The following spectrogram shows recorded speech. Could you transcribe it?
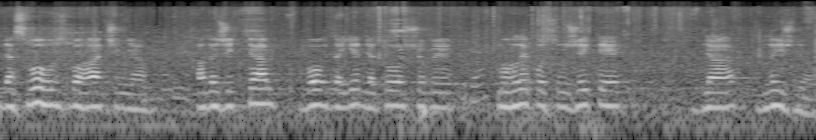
для свого збагачення, але життя Бог дає для того, щоб могли послужити для ближнього.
